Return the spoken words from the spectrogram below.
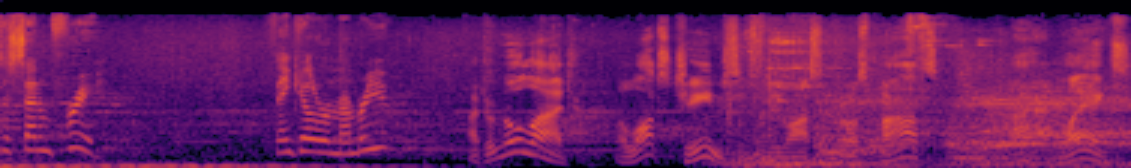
Set him free. Think he'll remember you? I don't know, lad. A lot's changed since we last crossed paths. I had legs.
